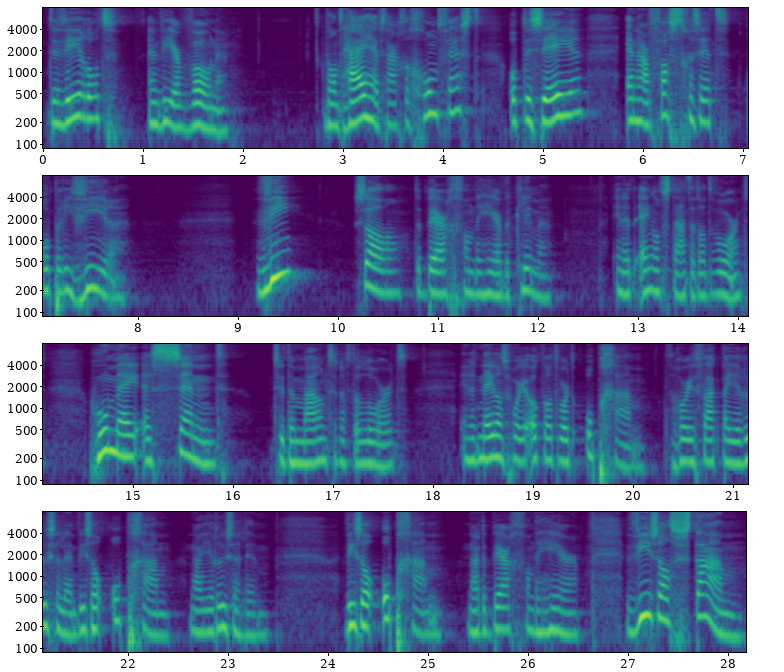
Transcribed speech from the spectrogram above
De wereld en wie er wonen. Want hij heeft haar gegrondvest op de zeeën en haar vastgezet op rivieren. Wie zal de berg van de Heer beklimmen? In het Engels staat er dat woord. Who may ascend to the mountain of the Lord. In het Nederlands hoor je ook wel het woord opgaan. Dat hoor je vaak bij Jeruzalem. Wie zal opgaan naar Jeruzalem? Wie zal opgaan naar de berg van de Heer? Wie zal staan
